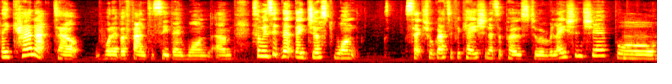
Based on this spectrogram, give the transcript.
they can act out whatever fantasy they want. Um, so is it that they just want sexual gratification as opposed to a relationship or mm.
